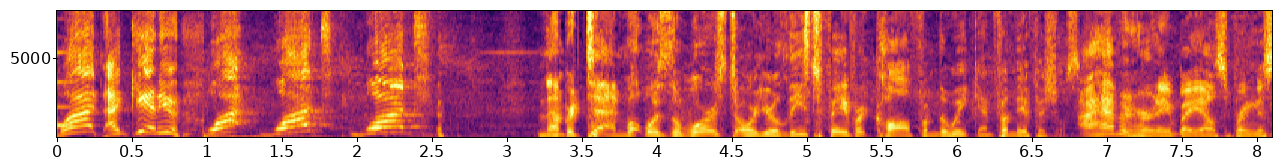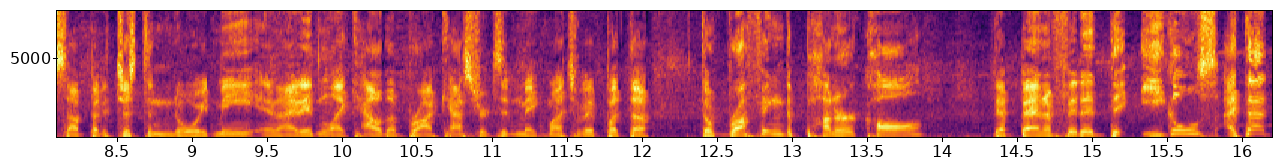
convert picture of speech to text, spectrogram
What? I can't hear. What? What? What? Number 10. What was the worst or your least favorite call from the weekend from the officials? I haven't heard anybody else bring this up, but it just annoyed me, and I didn't like how the broadcaster didn't make much of it. But the the roughing the punter call that benefited the Eagles, I thought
